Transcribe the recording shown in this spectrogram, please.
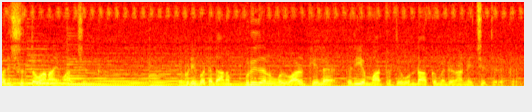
பரிசுத்தவானாய் மாற்றியிருக்கிறார். இப்படிப்பட்டதான புரிதல் உங்கள் வாழ்க்கையில் பெரிய மாற்றத்தை உண்டாக்கும் என்று நான் நிச்சயித்திருக்கிறேன்.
